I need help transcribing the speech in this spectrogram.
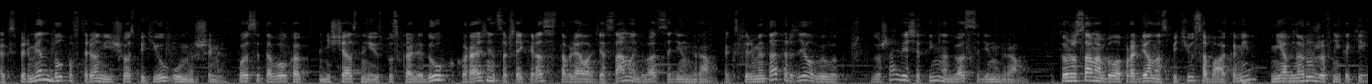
Эксперимент был повторен еще с пятью умершими. После того, как несчастные испускали дух, разница всякий раз составляла те самые 21 грамм. Экспериментатор сделал вывод, что душа весит именно 21 грамм. То же самое было проделано с пятью собаками. Не обнаружив никаких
